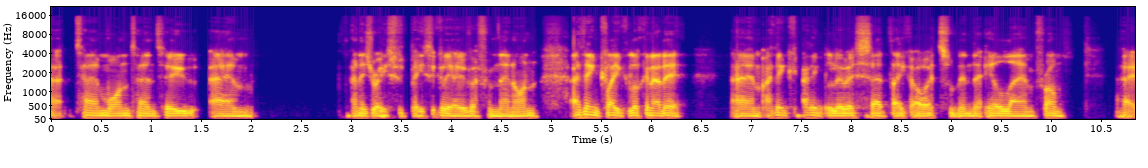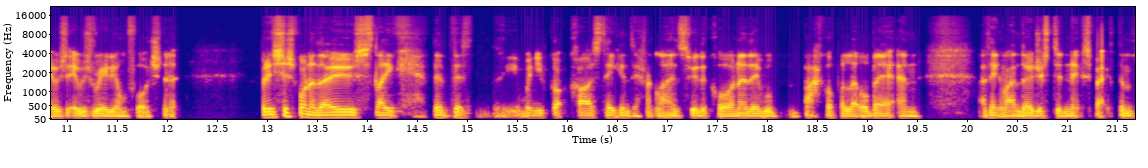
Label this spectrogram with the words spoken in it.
at turn one, turn two, um, and his race was basically over from then on. I think, like looking at it. Um, I think I think Lewis said like, "Oh, it's something that he'll learn from." Uh, it was it was really unfortunate, but it's just one of those like the, the when you've got cars taking different lines through the corner, they will back up a little bit, and I think Lando just didn't expect them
